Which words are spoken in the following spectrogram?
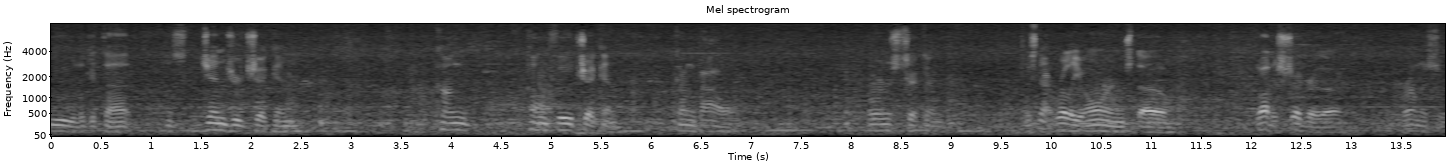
Ooh, look at that. This ginger chicken. Kung, Kung Fu chicken. Kung Pao. Orange chicken. It's not really orange though. A lot of sugar though. I promise you.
